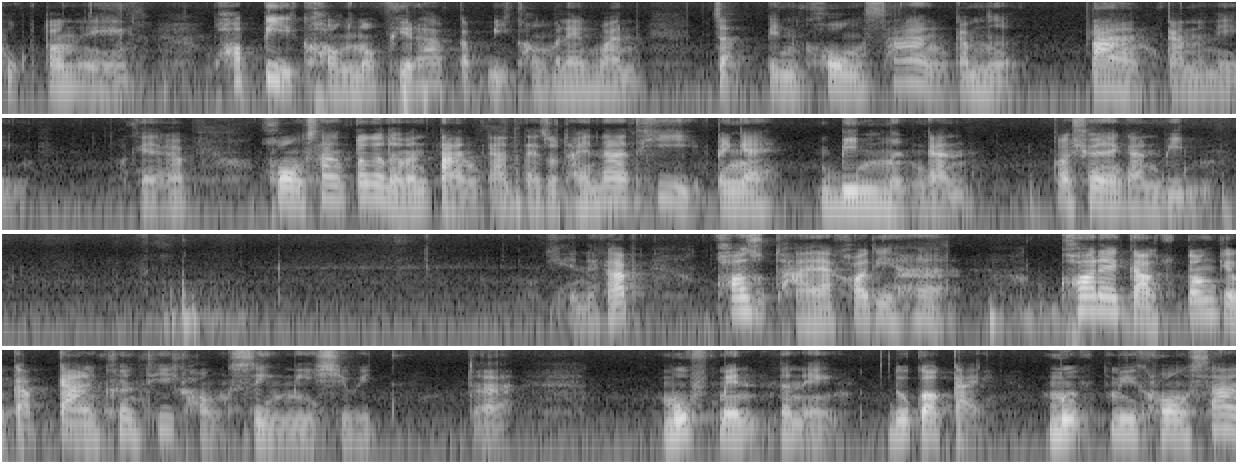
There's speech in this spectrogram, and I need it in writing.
ถูกต้องนั่นเอง เพราะปีกของนกพิราบกับปีกของแมลงวันจัดเป็นโครงสร้างกำเนิดต่างกันนั่นเองโอเคนะครับโครงสร้างต้นกำเนิดมันต่างกันแต่สุดท้ายหน้าที่เป็นไงบินเหมือนกัน ก็ช่วยในการบิน โอเคนะครับ ข้อสุดท้ายและข้อที่ 5 ข้อได้กล่าวถูกต้องเกี่ยวกับการเคลื่อนที่ของสิ่งมีชีวิตอะ movement นั่นเอง ดูกอไก่หมึกมีโครงสร้าง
